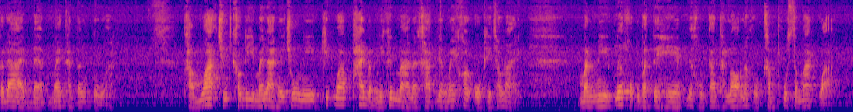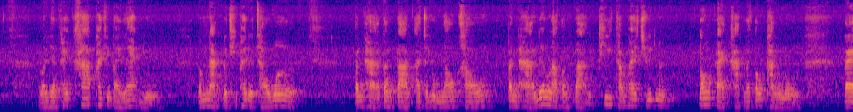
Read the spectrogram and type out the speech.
ก็ได้แบบไม่ทันตั้งตัว ถามว่าชีวิตเขาดีไหมล่ะในช่วงนี้ คิดว่าไพ่แบบนี้ขึ้นมานะครับ ยังไม่ค่อยโอเคเท่าไหร่ มันมีเรื่องของอุบัติเหตุ เรื่องของการทะเลาะเรื่องของคำพูดซะมากกว่า เรายังให้ค่าไพ่ที่ใบแรกอยู่ น้ำหนักไปที่ไพ่เดอะทาวเวอร์ปัญหาต่างๆ อาจจะลุมเล้าเขาปัญหาเรื่องราวต่างๆ ที่ทำให้ชีวิตมันต้องแตกหักและต้องพังลง แต่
